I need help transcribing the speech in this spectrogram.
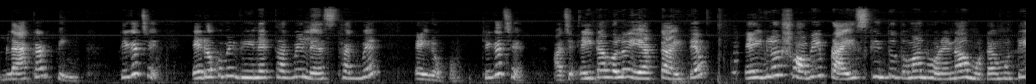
ব্ল্যাক আর পিঙ্ক ঠিক আছে? এরকমই ভিনেক থাকবে লেস থাকবে, এইরকম, ঠিক আছে? আচ্ছা এইটা হলো এই একটা আইটেম এইগুলো সবই প্রাইস কিন্তু তোমার ধরে নাও মোটামুটি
